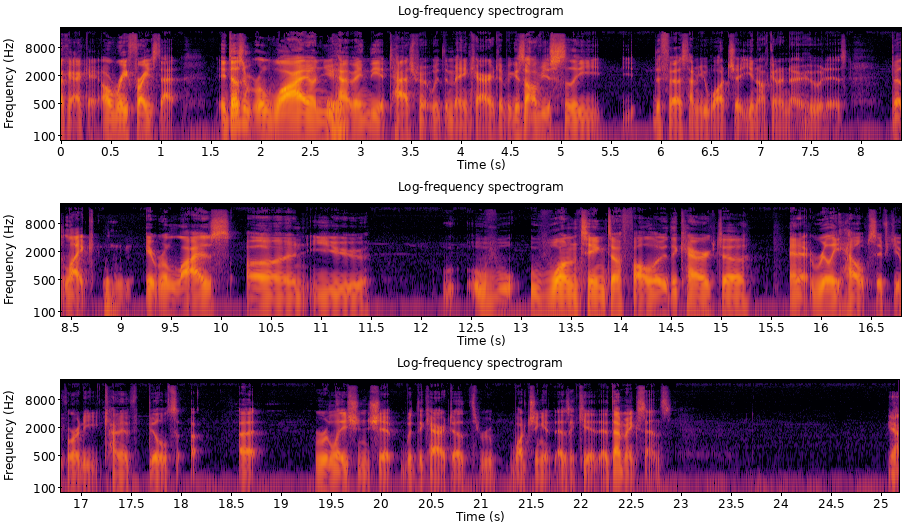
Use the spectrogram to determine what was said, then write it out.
Okay, okay. I'll rephrase that. It doesn't rely on you Mhm. having the attachment with the main character because obviously y- the first time you watch it, you're not gonna know who it is. But like Mhm. it relies on you w- w- wanting to follow the character, and it really helps if you've already kind of built a, a relationship with the character through watching it as a kid. If that makes sense. Yeah.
